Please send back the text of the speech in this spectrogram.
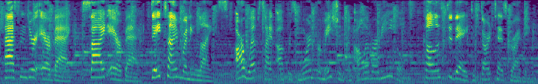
passenger airbag, side airbag, daytime running lights. Our website offers more information on all of our vehicles. Call us today to start test driving.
